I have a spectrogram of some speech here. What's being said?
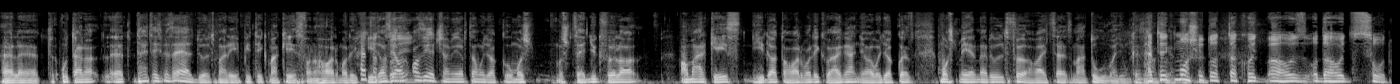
lehet, utána lehet, de hát ez eldőlt már építik, már kész van a harmadik hát híd. Azért, azért sem értem, hogy akkor most, most szedjük föl a a már kész hidat a harmadik vágányjal, vagy akkor ez most miért merült föl, ha egyszer ez már túl vagyunk ezen Hát ők most jutottak hogy ahhoz, oda, hogy szót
